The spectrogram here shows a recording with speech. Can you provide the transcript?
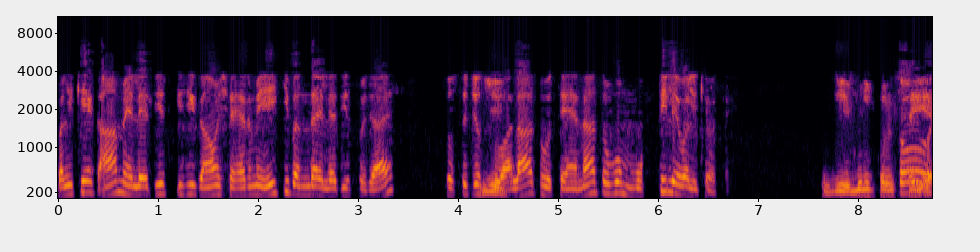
बल्कि एक आम अहले हदीस किसी गाँव शहर में एक ही बंदा अहले हदीस हो जाए तो उससे जो सवाल होते हैं ना तो वो मुफ्ती लेवल के होते हैं। जी बिल्कुल तो सही है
